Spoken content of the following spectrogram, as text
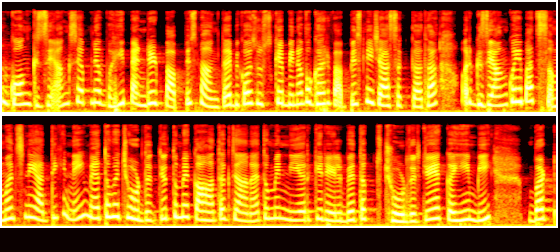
गोंग गजियांग से अपना वही पेंडेंट वापस माँगता है बिकॉज़ उसके बिना वो घर वापस नहीं जा सकता था। और गजियांग को ये बात समझ नहीं आती कि नहीं, मैं तुम्हें छोड़ देती हूँ, तुम्हें कहाँ तक जाना है? तुम्हें नियर के रेलवे तक छोड़ देती हूँ या कहीं भी। बट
